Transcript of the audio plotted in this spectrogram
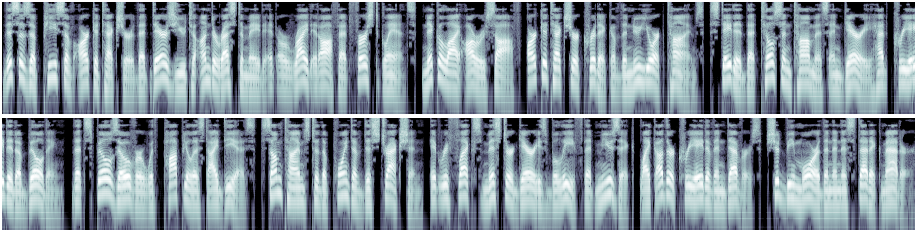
This is a piece of architecture that dares you to underestimate it or write it off at first glance. Nicolai Ouroussoff, architecture critic of the New York Times, stated that Tilson Thomas and Gehry had created a building that spills over with populist ideas, sometimes to the point of distraction. It reflects Mr. Gehry's belief that music, like other creative endeavors, should be more than an aesthetic matter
